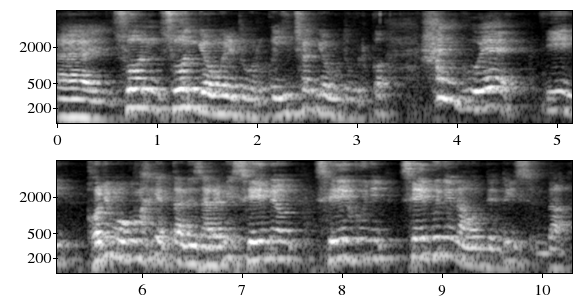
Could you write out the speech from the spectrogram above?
에, 수원 수원 경우에도 그렇고 인천 경우도 그렇고 한 구에 이 거리 모금 하겠다는 사람이 세 명, 세 분이 세 분이 나온 데도 있습니다.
